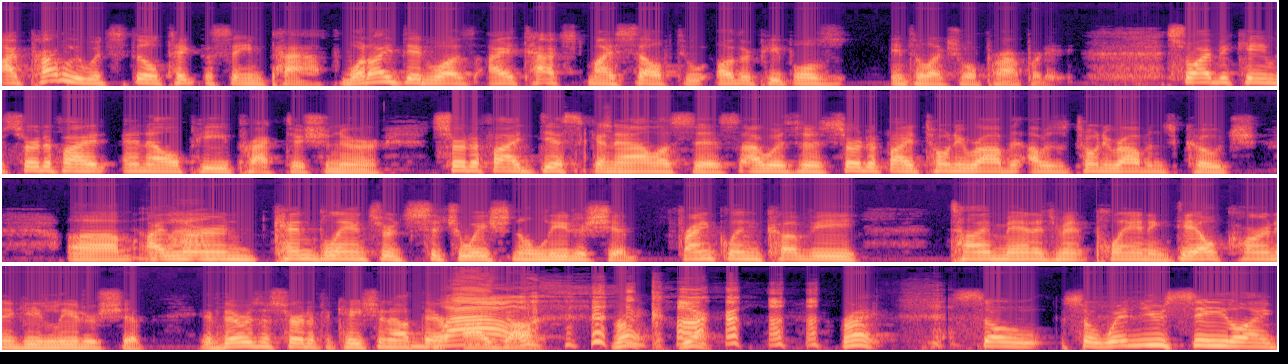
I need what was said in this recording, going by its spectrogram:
I probably would still take the same path. What I did was I attached myself to other people's intellectual property. So I became certified NLP practitioner, certified disc analysis. I was a certified Tony Robbins. I was a Tony Robbins coach. Um, Oh, I wow. learned Ken Blanchard's situational leadership, Franklin Covey time management planning, Dale Carnegie leadership. If there was a certification out there, I got it. Right. yeah. Right. So so when you see like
